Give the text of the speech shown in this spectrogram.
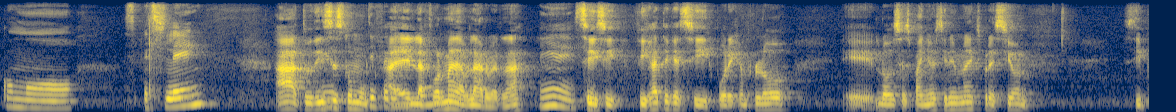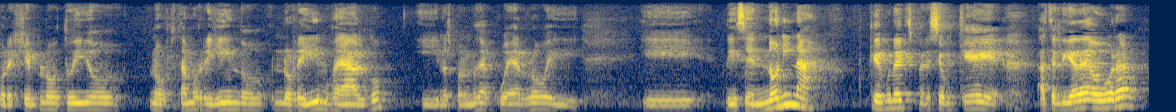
como slang. Ah, tú dices como eh, la forma de hablar, ¿verdad? Sí, sí, Fíjate que sí. Por ejemplo, eh, los españoles tienen una expresión. Si, por ejemplo, tú y yo nos estamos riendo, nos reímos de algo y nos ponemos de acuerdo y, y dicen no ni nada, que es una expresión que hasta el día de ahora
